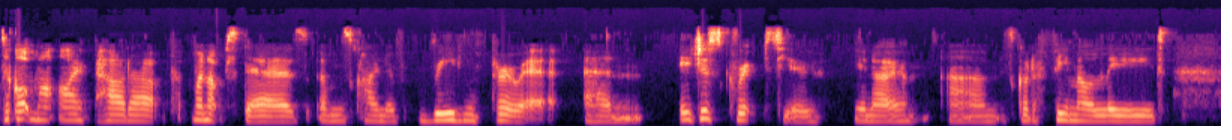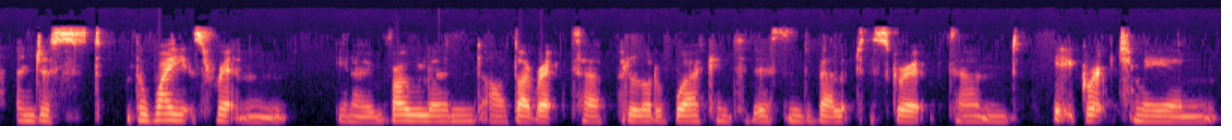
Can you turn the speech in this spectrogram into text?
So I got my iPad up, went upstairs, and was kind of reading through it, and it just grips you, you know. Um, it's got a female lead, and just the way it's written, you know, Roland, our director, put a lot of work into this and developed the script, and it gripped me. And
